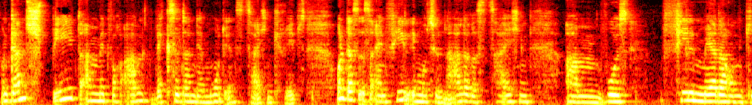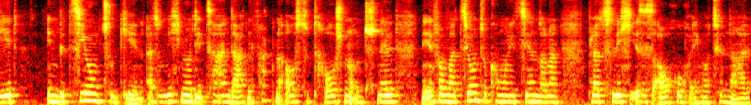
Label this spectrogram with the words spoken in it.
Und ganz spät am Mittwochabend wechselt dann der Mond ins Zeichen Krebs. Und das ist ein viel emotionaleres Zeichen, ähm, wo es viel mehr darum geht, in Beziehung zu gehen. Also nicht nur die Zahlen, Daten, Fakten auszutauschen und schnell eine Information zu kommunizieren, sondern plötzlich ist es auch hoch emotional.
